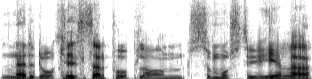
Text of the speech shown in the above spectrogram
när det då krisar på plan så måste ju hela,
